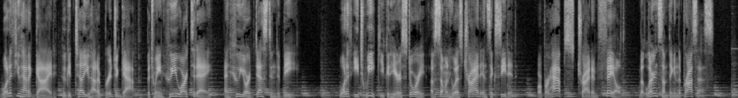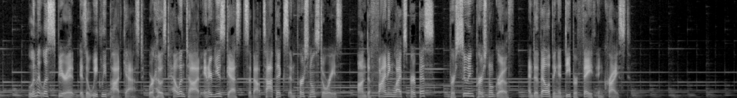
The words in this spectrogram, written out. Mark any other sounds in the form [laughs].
What if you had a guide who could tell you how to bridge a gap between who you are today and who you're destined to be? What if each week you could hear a story of someone who has tried and succeeded, or perhaps tried and failed, but learned something in the process? Limitless Spirit is a weekly podcast where host Helen Todd interviews guests about topics and personal stories on defining life's purpose, pursuing personal growth, and developing a deeper faith in Christ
